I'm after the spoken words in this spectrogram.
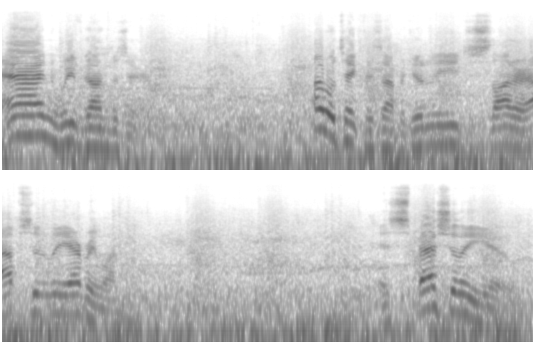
And we've gone berserk. I will take this opportunity to slaughter absolutely everyone. Especially you.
